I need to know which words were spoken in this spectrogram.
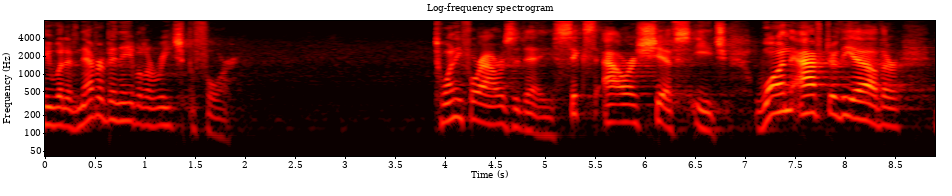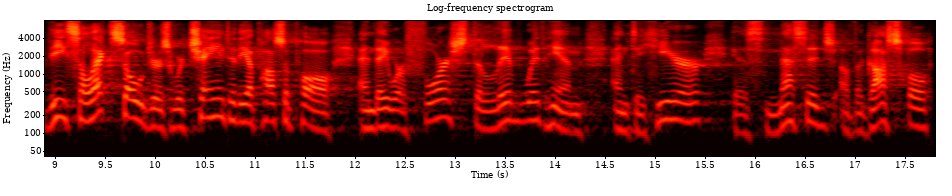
he would have never been able to reach before. 24 hours a day, six hour shifts each, one after the other. These select soldiers were chained to the Apostle Paul, and they were forced to live with him and to hear his message of the gospel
